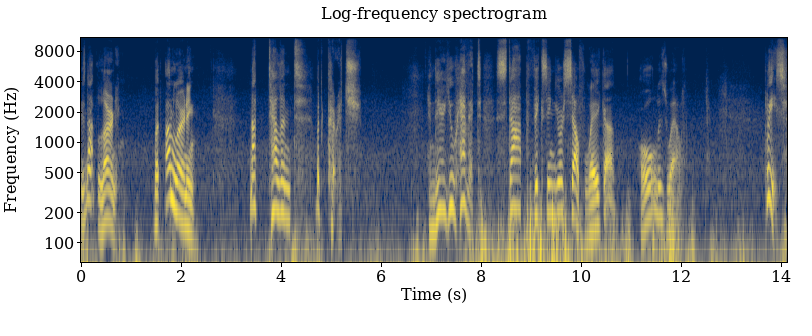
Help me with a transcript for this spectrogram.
is not learning, but unlearning, not talent, but courage. And there you have it. Stop fixing yourself. Wake up. All is well. Please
